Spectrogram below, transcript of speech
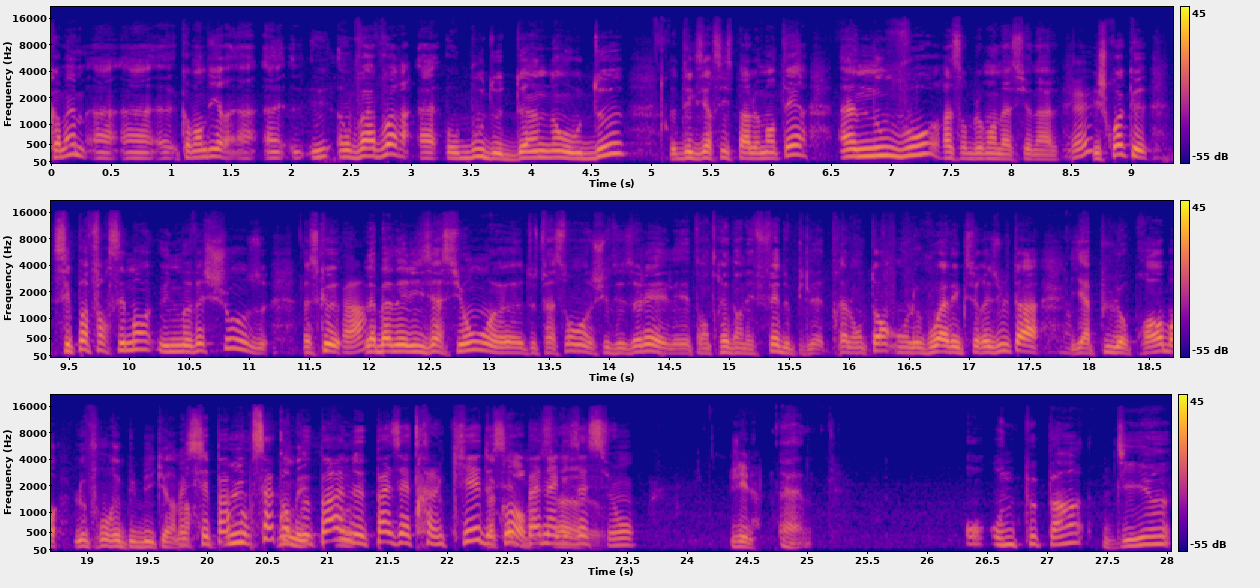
quand même, un, un- euh, comment dire, un- on va avoir au bout de- d'un an ou deux d'exercice parlementaire un nouveau Rassemblement national. Et je crois que c'est pas forcément une mauvaise chose parce que la banalisation, euh, de toute façon, je suis désolé, elle est entrée dans les faits depuis très longtemps. On le voit avec ce résultat. Il n'y a plus l'opprobre, le Front républicain. Mais c'est pas plus. pour ça qu'on ne peut pas ne pas être inquiet de cette ça, banalisation. Gilles. Euh, on, on ne peut pas dire,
